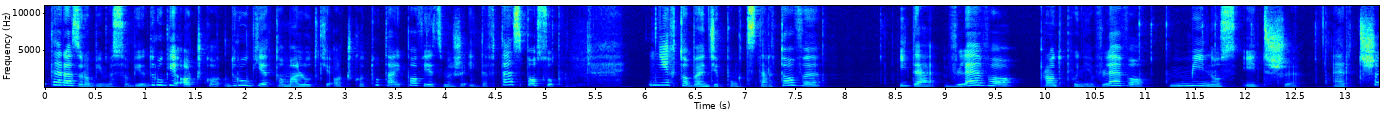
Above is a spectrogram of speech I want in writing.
I teraz robimy sobie drugie oczko, drugie to malutkie oczko tutaj, powiedzmy, że idę w ten sposób. Niech to będzie punkt startowy. Idę w lewo, prąd płynie w lewo, minus I3, R3.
